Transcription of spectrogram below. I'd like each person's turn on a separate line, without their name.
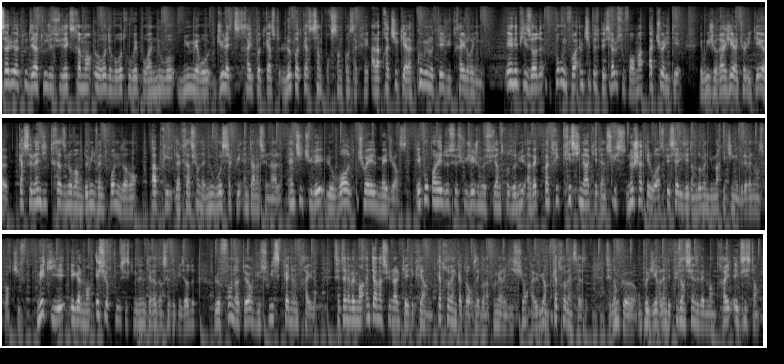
Salut à toutes et à tous, je suis extrêmement heureux de vous retrouver pour un nouveau numéro du Let's Trail Podcast, le podcast 100% consacré à la pratique et à la communauté du trail running. Et un épisode, pour une fois, un petit peu spécial sous format actualité. Et oui, je réagis à l'actualité euh, car ce lundi 13 novembre 2023, nous avons appris la création d'un nouveau circuit international intitulé le World Trail Majors. Et pour parler de ce sujet, je me suis entretenu avec Patrick Christina, qui est un Suisse neuchâtelois spécialisé dans le domaine du marketing et de l'événement sportif, mais qui est également et surtout, c'est ce qui nous intéresse dans cet épisode, le fondateur du Swiss Canyon Trail. C'est un événement international qui a été créé en 94 et dont la première édition a eu lieu en 96. C'est donc, euh, on peut le dire, l'un des plus anciens événements trail existants.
